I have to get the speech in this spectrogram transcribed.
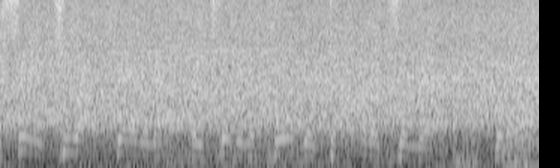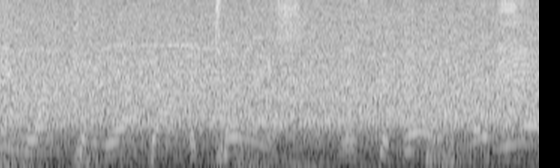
We're seeing two outstanding athletes looking to prove their dominance in there. But only one can walk out victorious. This could do it. Maybe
